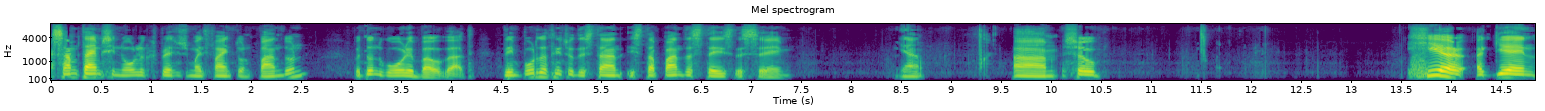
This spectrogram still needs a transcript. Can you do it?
Sometimes in all expressions you might find ton pandon, but don't worry about that. The important thing to understand is the panda stays the same. Yeah. Um, so here again,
